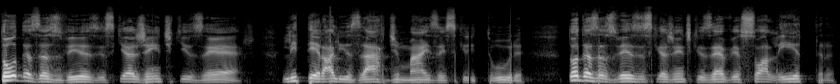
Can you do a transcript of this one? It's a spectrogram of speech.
Todas as vezes que a gente quiser literalizar demais a Escritura, todas as vezes que a gente quiser ver só a letra,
